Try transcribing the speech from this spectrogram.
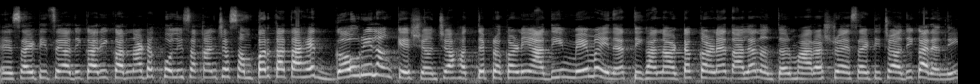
एसआयटीचे अधिकारी कर्नाटक पोलिसांच्या संपर्कात आहेत. गौरी लंकेश यांच्या हत्येप्रकरणी आधी मे महिन्यात तिघांना अटक करण्यात आल्यानंतर महाराष्ट्र एसआयटीच्या अधिकाऱ्यांनी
